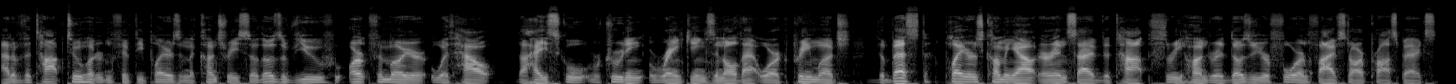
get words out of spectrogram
out of the top 250 players in the country. So those of you who aren't familiar with how the high school recruiting rankings and all that work. Pretty much the best players coming out are inside the top 300. Those are your four and five star prospects.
